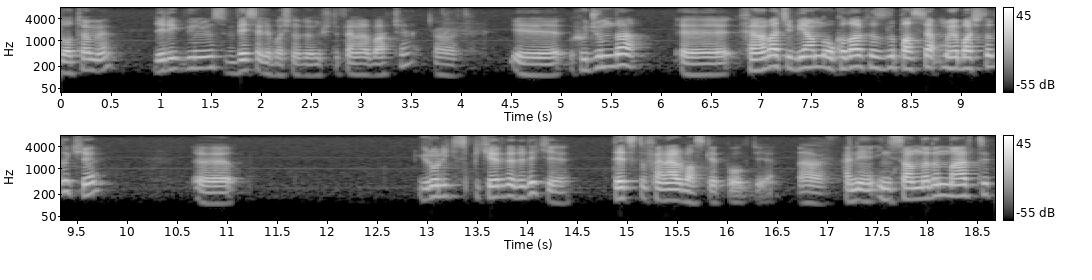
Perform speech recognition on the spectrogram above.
Dotame, Derek Williams, Veseli başına dönmüştü Fenerbahçe. Evet. E, hücumda e, Fenerbahçe bir anda o kadar hızlı pas yapmaya başladı ki e, Euroleague spikeri de dedi ki That's the Fener basketball diye. Evet. Hani insanların da artık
